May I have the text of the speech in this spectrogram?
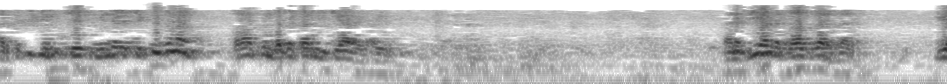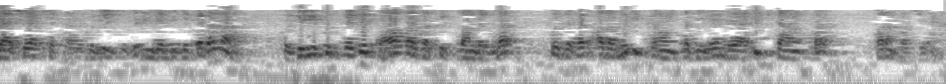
Ertesi gün şey, minlere çıktığı zaman Fransız'ın bacaklarını ikiye ayırıyor. Yani bir yerde gazlar der. Güya şey yapacaklar, Koca Yusuf'u engelleyecekler ama Koca Yusuf dedi daha fazla kırklandırdılar. Bu sefer adamı ilk seansta bile veya ilk seansta paramparça yapar.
